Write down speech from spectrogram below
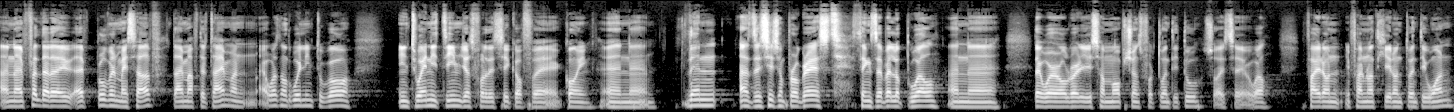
and I felt that I, I've proven myself time after time, and I was not willing to go into any team just for the sake of uh, going. And uh, then, as the season progressed, things developed well, and uh, there were already some options for 22. So I say, well, if I don't, if I'm not here on 21,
